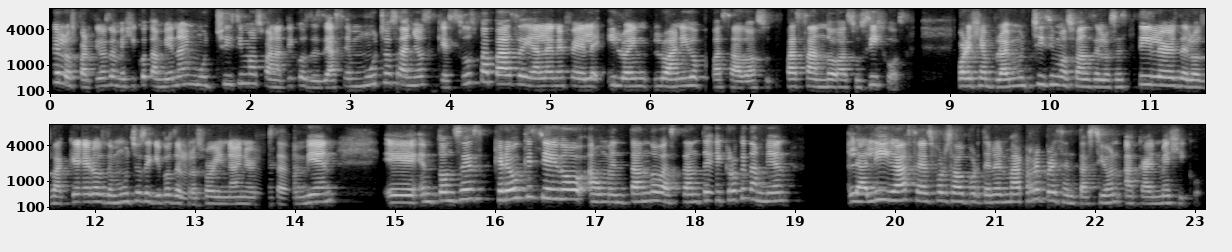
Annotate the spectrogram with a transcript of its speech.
de los partidos de México, también hay muchísimos fanáticos desde hace muchos años que sus papás seguían la NFL y lo, han- lo han ido pasando a sus hijos. Por ejemplo, hay muchísimos fans de los Steelers, de los Vaqueros, de muchos equipos de los 49ers también. Eh, entonces, creo que sí ha ido aumentando bastante y creo que también la liga se ha esforzado por tener más representación acá en México.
